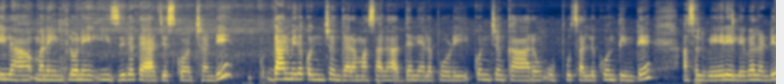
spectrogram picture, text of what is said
ఇలా మన ఇంట్లోనే ఈజీగా తయారు చేసుకోవచ్చండి. దాని మీద కొంచెం గరం మసాలా ధనియాల పొడి కొంచెం కారం ఉప్పు చల్లుకొని తింటే అసలు వేరే లెవెల్ అండి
